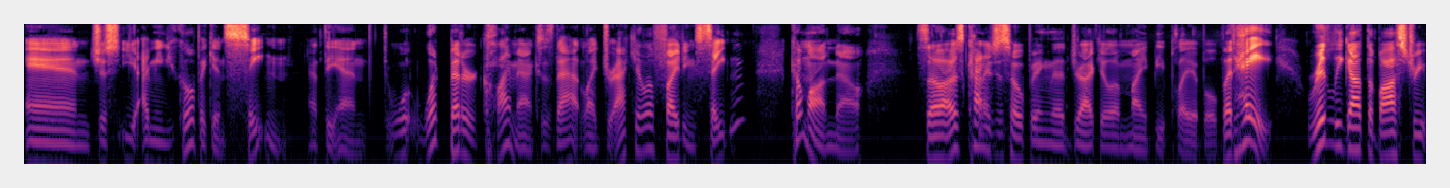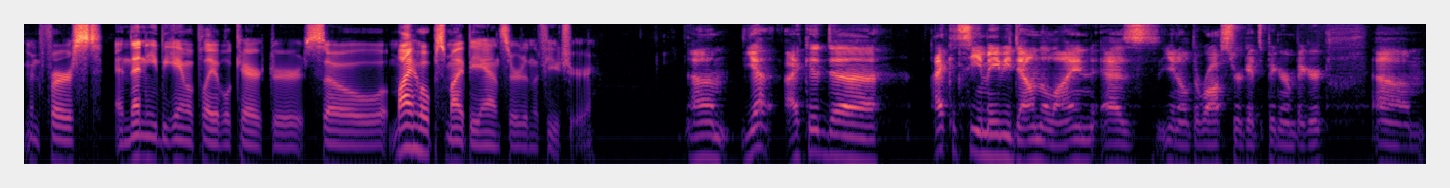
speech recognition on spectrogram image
and just, I mean, you go up against Satan at the end. What better climax is that? Like Dracula fighting Satan? Come on now. So I was kind of just hoping that Dracula might be playable. But hey, Ridley got the boss treatment first, and then he became a playable character, so my hopes might be answered in the future. Um, yeah, I could, uh, I could see maybe down the line as you know the roster gets bigger and bigger, um,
